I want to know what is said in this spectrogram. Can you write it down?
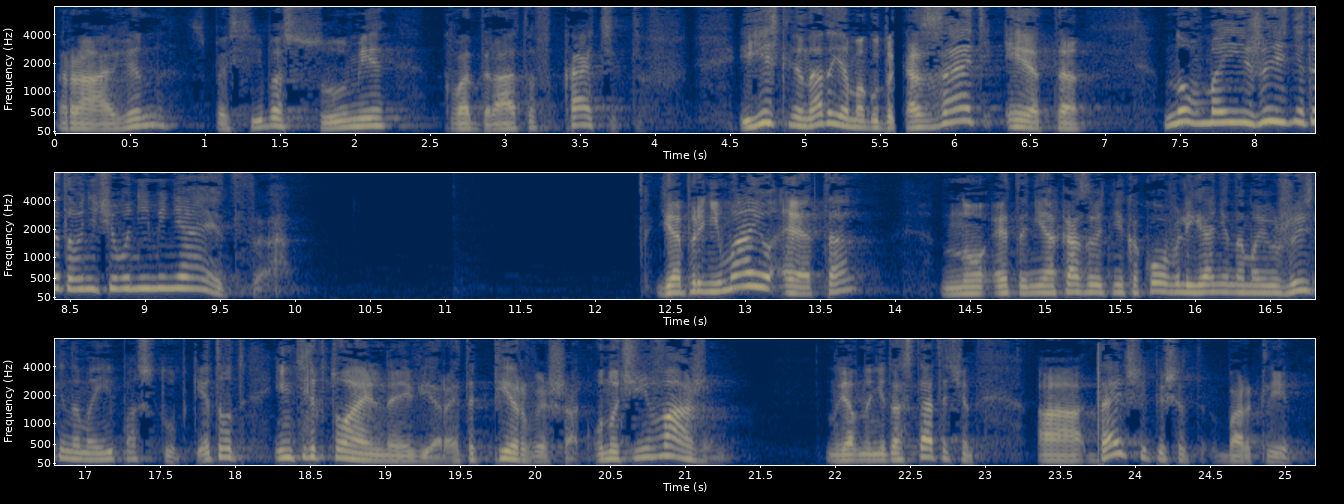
равен, спасибо, сумме квадратов катетов. И если надо, я могу доказать это, но в моей жизни от этого ничего не меняется. Я принимаю это, но это не оказывает никакого влияния на мою жизнь и на мои поступки. Это вот интеллектуальная вера, это первый шаг. Он очень важен, но явно недостаточен. А дальше пишет Баркли,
